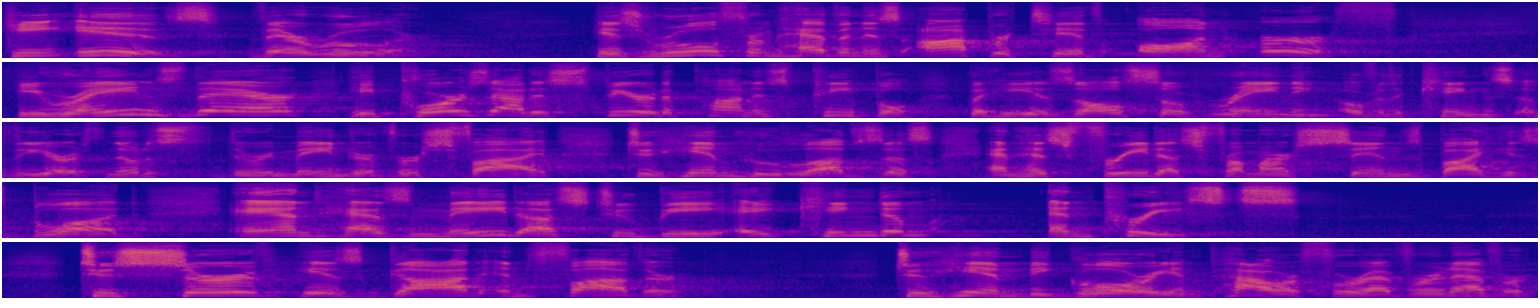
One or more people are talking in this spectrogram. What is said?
He is their ruler. His rule from heaven is operative on earth. He reigns there, he pours out his spirit upon his people, but he is also reigning over the kings of the earth. Notice the remainder of verse 5 To him who loves us and has freed us from our sins by his blood, and has made us to be a kingdom and priests, to serve his God and Father, to him be glory and power forever and ever.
